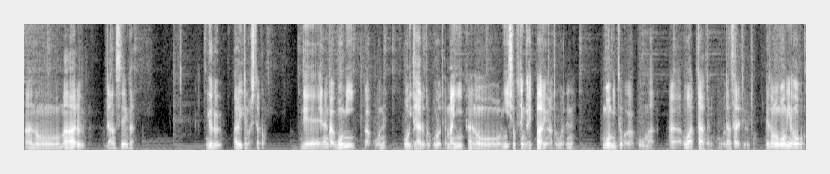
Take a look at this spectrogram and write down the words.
あのまあ、ある男性が夜歩いてましたと。で、なんかゴミがこうね、置いてあるところで、まあ、いあの飲食店がいっぱいあるようなところでね、ゴミとかがこう、まあ、終わった後にこう出されてると。で、そのゴミを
